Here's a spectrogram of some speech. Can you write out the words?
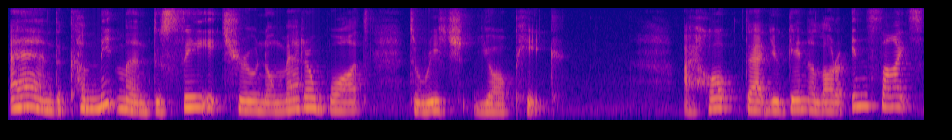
and the commitment to see it through no matter what to reach your peak. I hope that you gain a lot of insights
